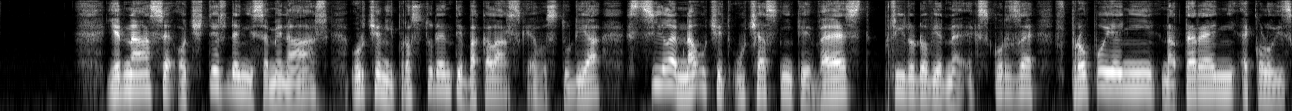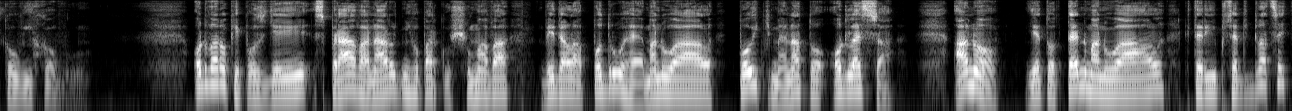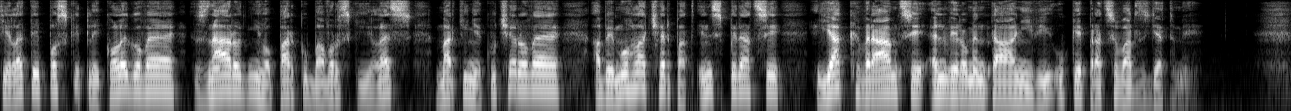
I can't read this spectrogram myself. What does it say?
Jedná se o čtyřdenní seminář určený pro studenty bakalářského studia s cílem naučit účastníky vést přírodovědné exkurze v propojení na terénní ekologickou výchovu. O dva roky později zpráva Národního parku Šumava vydala podruhé manuál Pojďme na to od lesa. Ano, je to ten manuál, který před 20 lety poskytli kolegové z Národního parku Bavorský les Martině Kučerové, aby mohla čerpat inspiraci, jak v rámci environmentální výuky pracovat s dětmi.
